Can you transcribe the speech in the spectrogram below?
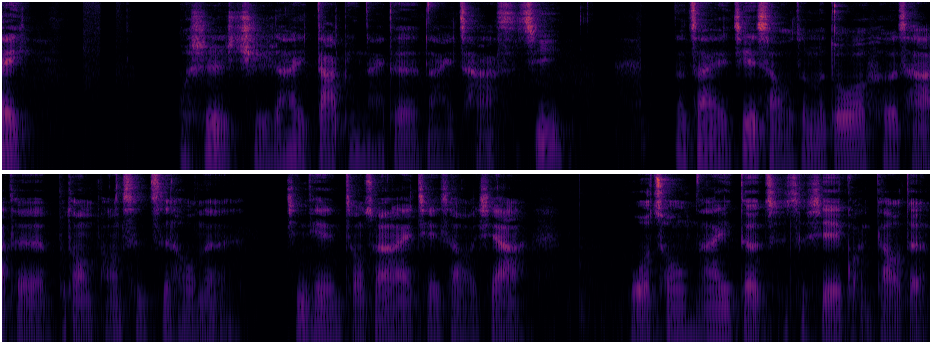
嘿，我是只爱大冰奶的奶茶司机。那在介绍这么多喝茶的不同方式之后呢，今天总算要来介绍一下我从哪里得知这些管道的。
